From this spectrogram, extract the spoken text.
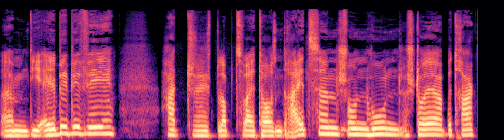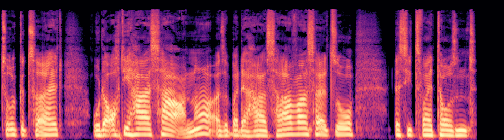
ähm, die LBBW hat, ich glaube, 2013 schon einen hohen Steuerbetrag zurückgezahlt oder auch die HSH. Ne? Also bei der HSH war es halt so, dass sie 2013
